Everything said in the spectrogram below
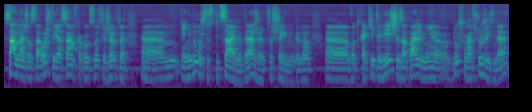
сам начал с того, что я сам в каком-то смысле жертва. э, ну, Я не думаю, что специально, да, жертва шейминга, но э, вот какие-то вещи запали мне в душу на всю жизнь, да.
